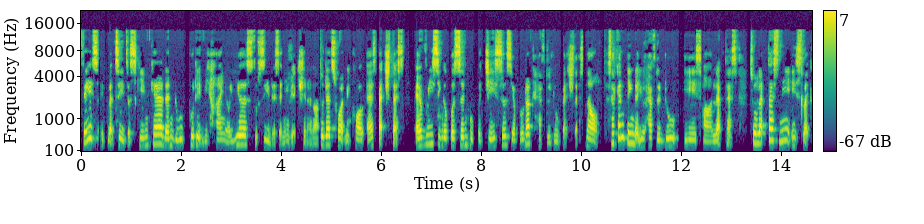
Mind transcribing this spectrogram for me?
face, if let's say it's a skincare, then do put it behind your ears to see if there's any reaction or not. So that's what we call as patch test every single person who purchases your product have to do patch test. Now, second thing that you have to do is uh, lab test. So lab test ni is like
